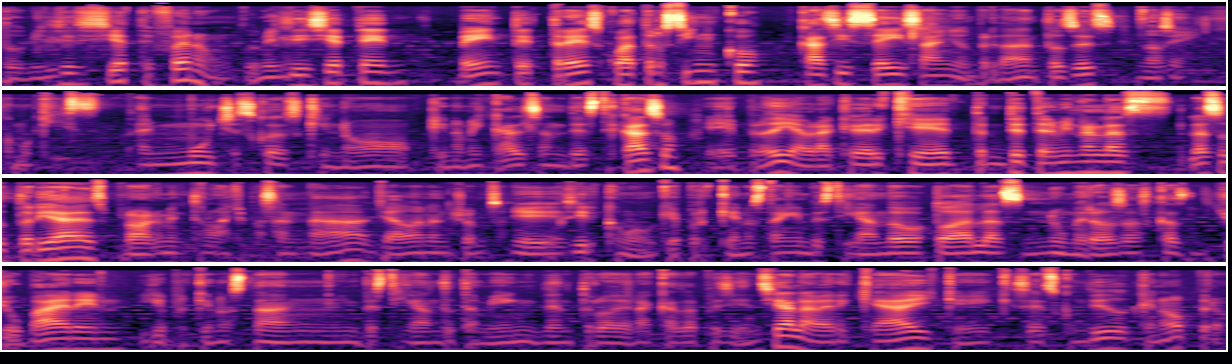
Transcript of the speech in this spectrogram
2017 fueron. 2017 20, 3, 4, 5, casi 6 años, ¿verdad? Entonces, no sé, como que hay muchas cosas que no, que no me calzan de este caso, eh, pero sí, habrá que ver qué determinan las, las autoridades. Probablemente no vaya a pasar nada. Ya Donald Trump sabía decir como que por qué no están investigando todas las numerosas casas de Joe Biden y que por qué no están investigando también dentro de la casa presidencial a ver qué hay, qué, se ha escondido, qué no, pero,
